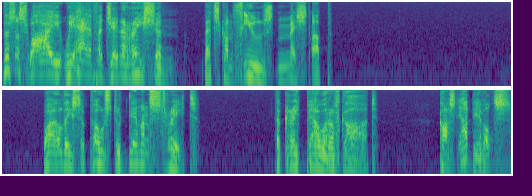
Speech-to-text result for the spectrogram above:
This is why we have a generation that's confused, messed up. While they're supposed to demonstrate the great power of God, cast out devils,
